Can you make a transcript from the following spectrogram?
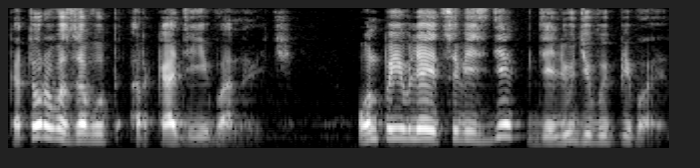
которого зовут Аркадий Иванович. Он появляется везде, где люди выпивают.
